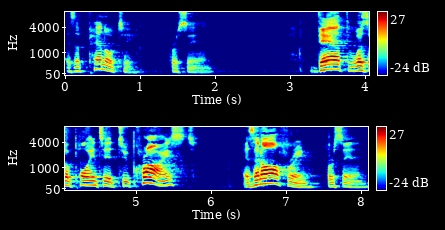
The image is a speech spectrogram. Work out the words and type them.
as a penalty for sin. Death was appointed to Christ as an offering for sin.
